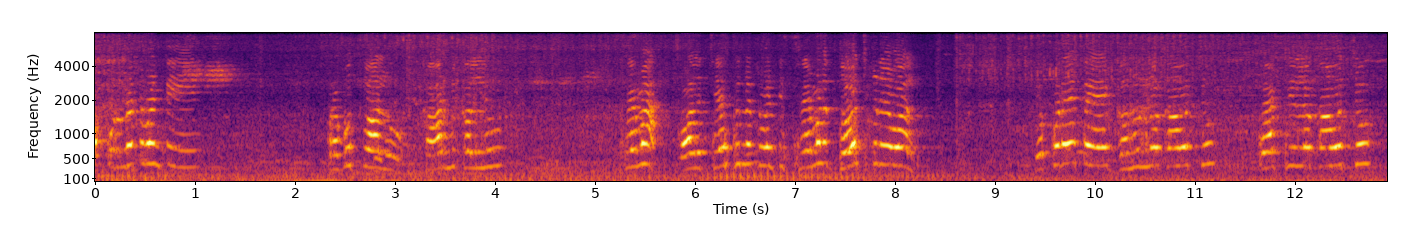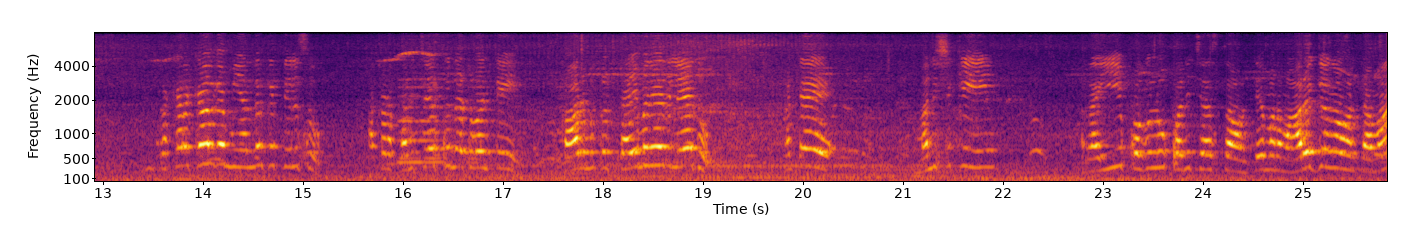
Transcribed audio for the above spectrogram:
అప్పుడు ఉన్నటువంటి ప్రభుత్వాలు కార్మికులను శ్రమ వాళ్ళు చేస్తున్నటువంటి శ్రమను దోచుకునే వాళ్ళు ఎప్పుడైతే గనుల్లో కావచ్చు ఫ్యాక్టరీలో కావచ్చు రకరకాలుగా మీ అందరికీ తెలుసు అక్కడ పనిచేస్తున్నటువంటి కార్మికుల టైం అనేది లేదు. అంటే మనిషికి రయ్యి పొగలు పని చేస్తా ఉంటే మనం ఆరోగ్యంగా ఉంటామా?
